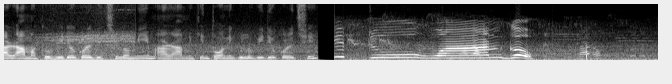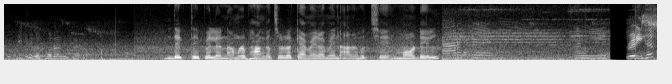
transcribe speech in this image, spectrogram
আর আমাকেও ভিডিও করে দিচ্ছিল মিম আর আমি কিন্তু অনেকগুলো ভিডিও করেছি। টু ওয়ান গো দেখতেই পেলেন আমরা ভাঙ্গাচোরা ক্যামেরাম্যান আর হচ্ছে মডেল। রেডি হ্যাঁ?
